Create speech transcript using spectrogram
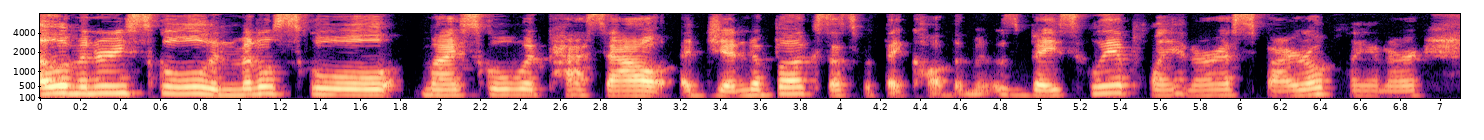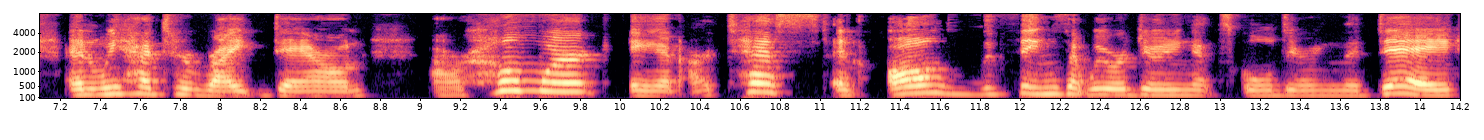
elementary school and middle school, my school would pass out agenda books. That's what they called them. It was basically a planner, a spiral planner, and we had to write down our homework and our tests and all the things that we were doing at school during the day.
